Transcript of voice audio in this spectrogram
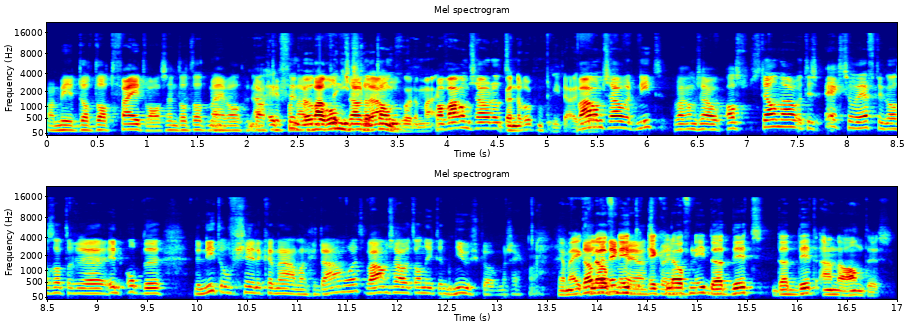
Maar meer dat dat feit was. En dat dat mij wel gedacht Nou, ik heeft van nou, dat waarom zou dat dan... worden, maar Maar waarom zou ik dat ben er ook nog niet uit. Waarom zou het niet, waarom zou, als, stel nou het is echt zo heftig als dat er eh, in, op de, de niet-officiële kanalen gedaan wordt, waarom zou het dan niet in het nieuws komen, zeg maar? Ja, maar ik Dat geloof, ik niet, ik geloof niet dat dit, dat dit aan de hand is.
